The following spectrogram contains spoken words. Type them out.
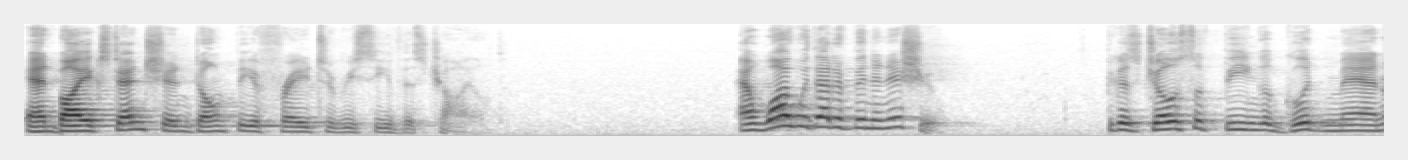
And by extension, don't be afraid to receive this child. And why would that have been an issue? Because Joseph, being a good man,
